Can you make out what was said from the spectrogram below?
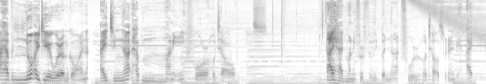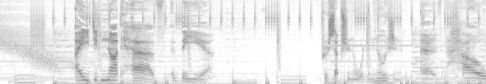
I have no idea where I'm going. I do not have money for hotels. I had money for food, but not for hotels or anything. I I did not have the uh, perception or the notion of how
